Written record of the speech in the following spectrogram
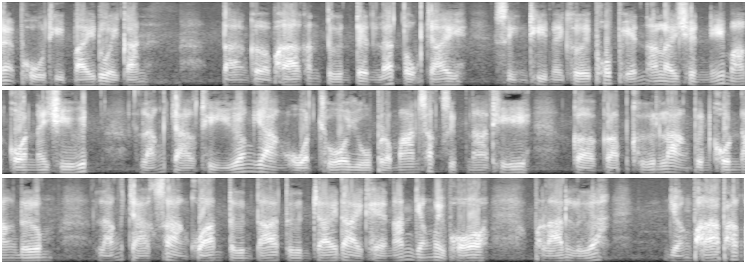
และผู้ที่ไปด้วยกัน ต่างก็พากันตื่นเต้นและตกใจ สิ่งที่ไม่เคยพบเห็นอะไรเช่นนี้มาก่อนในชีวิตหลังจากที่เยื้องย่างอวดโชว์อยู่ประมาณสักสิบนาที ก็กลับคืนร่างเป็นคนดังเดิม หลังจากสร้างความตื่นตาตื่นใจได้แค่นั้นยังไม่พอ พลานเหลือ ยังพาพัก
